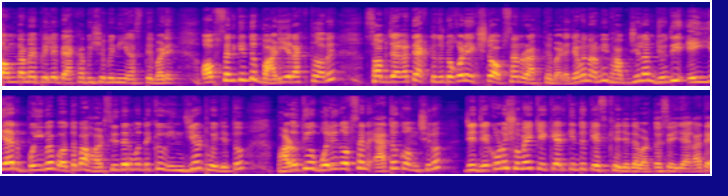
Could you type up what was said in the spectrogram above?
কম দামে পেলে ব্যাকআপ হিসেবে নিয়ে আসতে পারে। অপশান কিন্তু বাড়িয়ে রাখতে হবে, সব জায়গাতে একটা দুটো করে এক্সট্রা অপশান রাখতে পারে। যেমন আমি ভাবছিলাম যদি এই ইয়ার বৈভব অথবা হর্ষিদের মধ্যে কেউ ইনজিয়ার্ড হয়ে যেত, ভারতীয় বোলিং অপশান এত কম ছিল যে যে কোনো সময় কে কে আর কিন্তু কেস খেয়ে যেতে পারতো সেই জায়গাতে।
